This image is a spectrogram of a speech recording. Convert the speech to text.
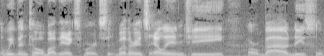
We've been told by the experts that whether it's LNG or biodiesel,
